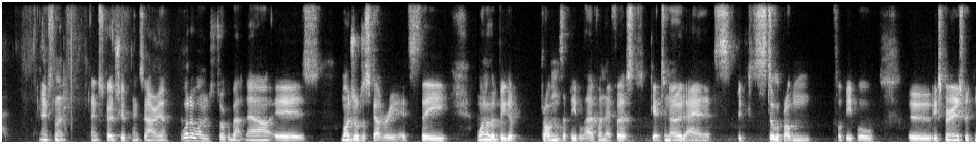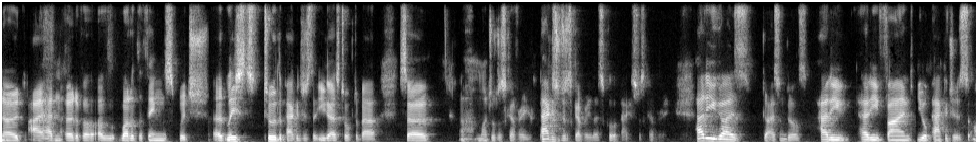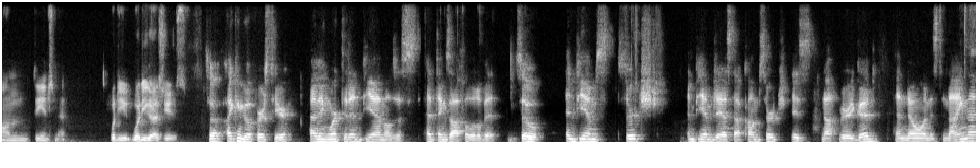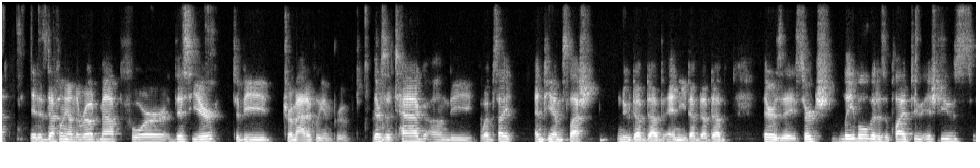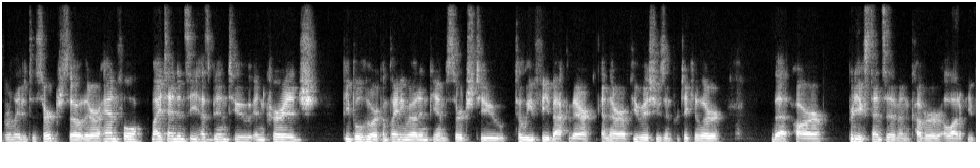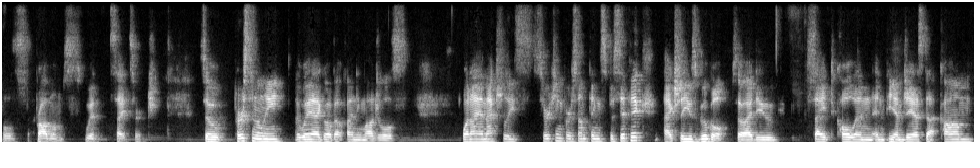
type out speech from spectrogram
Excellent. Thanks, CodeShip. Thanks, Aria. What I wanted to talk about now is module discovery. It's the one of the bigger problems that people have when they first get to Node, and it's still a problem for people who experience with Node. I hadn't heard of a, a, lot of the things which, at least two of the packages that you guys talked about. So, uh, module discovery, package discovery. Let's call it package discovery. How do you guys, guys and girls, how do you how do you find your packages on the internet? What do you what do you guys use? So I can go first here having worked at npm i'll just head things off a little bit so npm's search npmjs.com search is not very good and no one is denying that it is definitely on the roadmap for this year to be dramatically improved. There's a tag on the website npm slash new dub dub n-e-dub-dub-dub there is a search label that is applied to issues related to search so there are a handful. My tendency has been to encourage people who are complaining about npm search to to leave feedback there. And there are a few issues in particular that are pretty extensive and cover a lot of people's problems with site search so personally the way i go about finding modules when i am actually searching for something specific i actually use google so i do site colon npmjs.com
